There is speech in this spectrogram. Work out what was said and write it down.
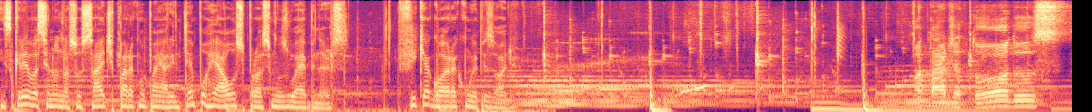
Inscreva-se no nosso site para acompanhar em tempo real os próximos webinars. Fique agora com o episódio. Boa tarde a todos.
